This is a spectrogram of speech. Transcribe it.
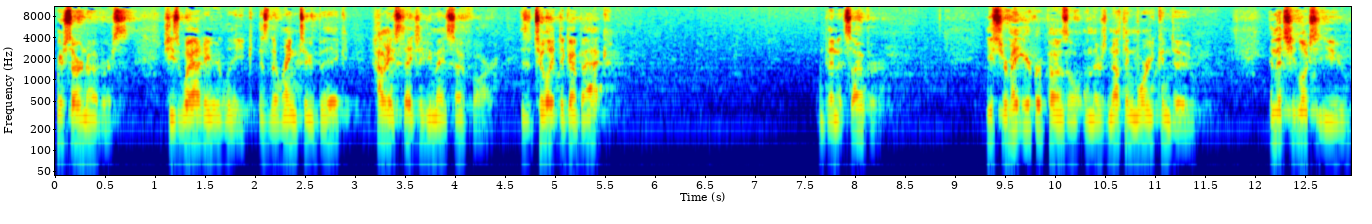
You're so nervous. She's way out of your league. Is the ring too big? How many mistakes have you made so far? Is it too late to go back? And then it's over. You submit your proposal, and there's nothing more you can do. And then she looks at you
